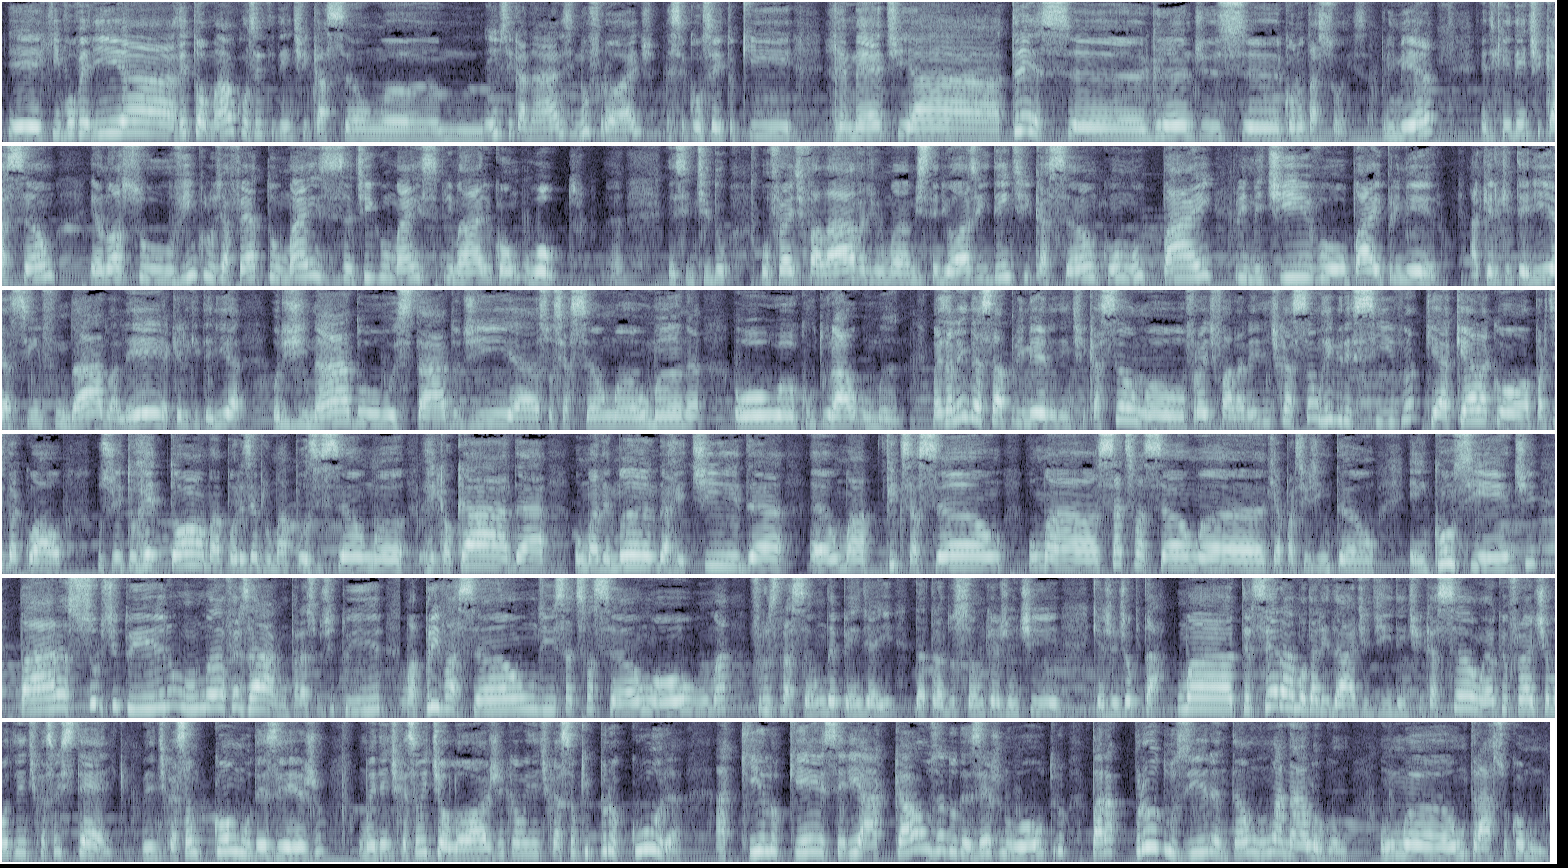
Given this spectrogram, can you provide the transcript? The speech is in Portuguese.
que envolveria retomar o conceito de identificação um, em psicanálise, no Freud, esse conceito que remete a três uh, grandes uh, conotações. A primeira é de que a identificação é o nosso vínculo de afeto mais antigo, mais primário com o outro. Né? Nesse sentido, o Freud falava de uma misteriosa identificação com o pai primitivo ou pai primeiro aquele que teria assim fundado a lei, aquele que teria originado o estado de associação uh, humana ou uh, cultural humana. Mas além dessa primeira identificação, o Freud fala na identificação regressiva, que é aquela a partir da qual o sujeito retoma, por exemplo, uma posição recalcada, uma demanda retida, é, uma fixação, uma satisfação uh, que a partir de então é inconsciente para substituir uma Versagen, para substituir uma privação de satisfação ou uma frustração, depende aí da tradução que a gente que a gente optar. Uma terceira modalidade de identificação é o que o Freud chamou de identificação histérica, uma identificação com o desejo, uma identificação etiológica, uma identificação que procura aquilo que seria a causa do desejo no outro para produzir então um análogo, um, uh, um traço comum.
